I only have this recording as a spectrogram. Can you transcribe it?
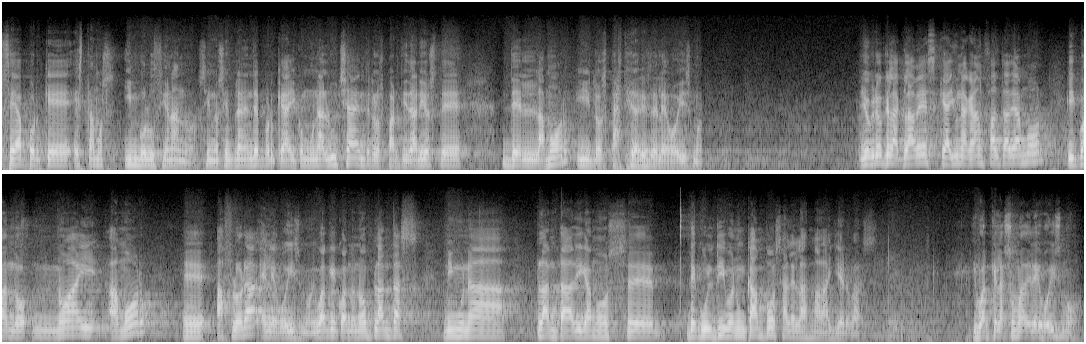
sea porque estamos involucionando, sino simplemente porque hay como una lucha entre los partidarios de, del amor y los partidarios del egoísmo. Yo creo que la clave es que hay una gran falta de amor y cuando no hay amor eh, aflora el egoísmo. Igual que cuando no plantas ninguna planta, digamos, eh, de cultivo en un campo, salen las malas hierbas. Igual que la suma del egoísmo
